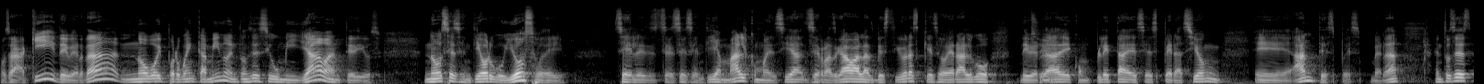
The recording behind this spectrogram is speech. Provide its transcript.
O sea, aquí de verdad no voy por buen camino. Entonces se humillaba ante Dios. No se sentía orgulloso de ello. Se, le- se, se sentía mal, como decía, se rasgaba las vestiduras, que eso era algo de verdad de completa desesperación eh, antes, pues, ¿verdad? Entonces,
